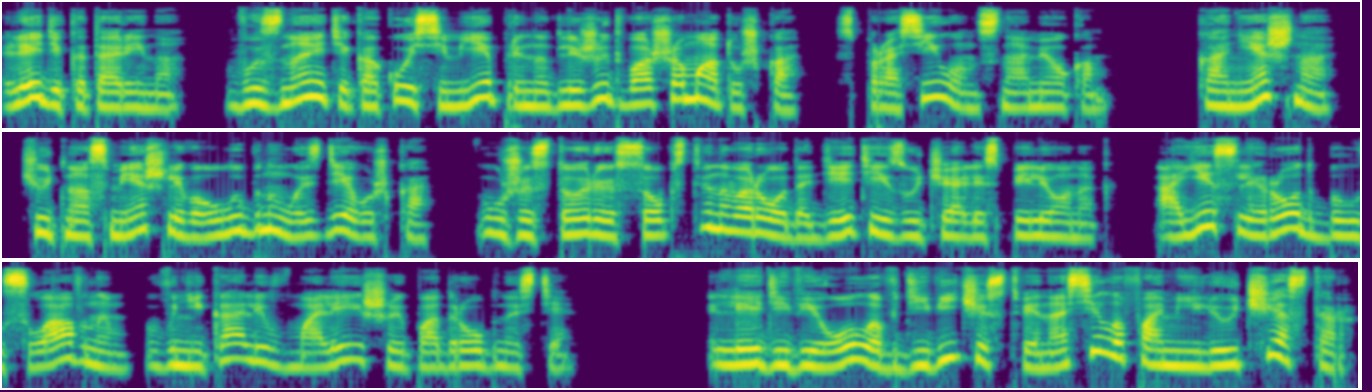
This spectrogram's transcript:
«Леди Катарина, вы знаете, какой семье принадлежит ваша матушка?» – спросил он с намеком. «Конечно», – чуть насмешливо улыбнулась девушка. Уж историю собственного рода дети изучали с пеленок. А если род был славным, вникали в малейшие подробности. Леди Виола в девичестве носила фамилию Честер,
